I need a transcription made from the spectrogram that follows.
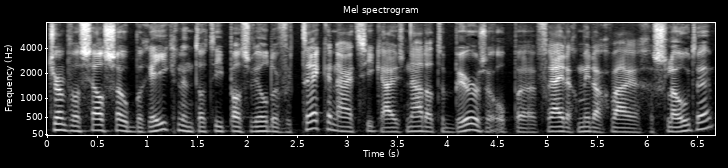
Trump was zelfs zo berekenend dat hij pas wilde vertrekken naar het ziekenhuis nadat de beurzen op vrijdagmiddag waren gesloten.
